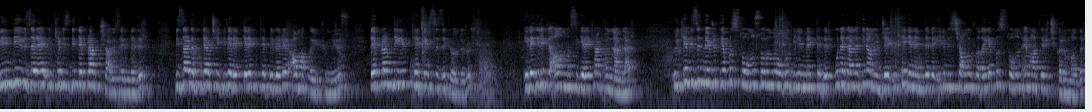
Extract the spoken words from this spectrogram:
Bilindiği üzere ülkemiz bir deprem kuşağı üzerindedir. Bizler de bu gerçeği bilerek gerekli tedbirleri almakla yükümlüyüz. Deprem değil, tedbirsizlik öldürür. İvedilikle alınması gereken önlemler. Ülkemizin mevcut yapı stoğunun sorunlu olduğu bilinmektedir. Bu nedenle bir an önce ülke genelinde ve ilimiz Şanlıurfa'da yapı stoğunun envanteri çıkarılmalıdır.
